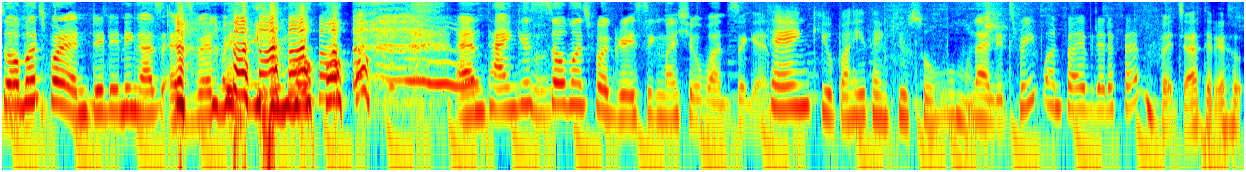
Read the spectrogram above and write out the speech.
so' much for entertaining us as well and thank you so' much for gracing my show' once again thank you Pahi thank you so' much ninety three point five F M বজাতে ৰহো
